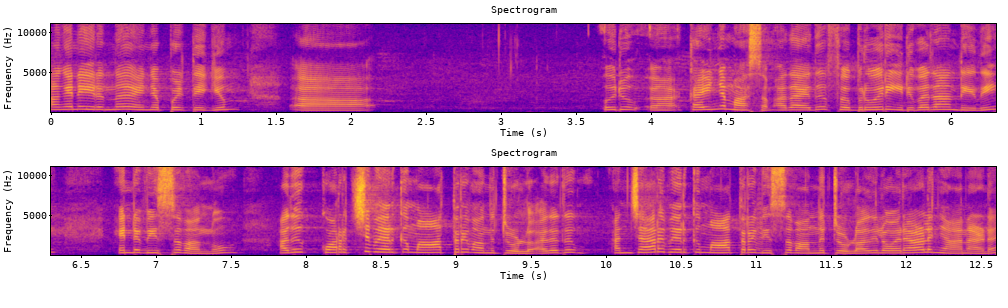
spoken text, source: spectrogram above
അങ്ങനെ ഇരുന്ന് കഴിഞ്ഞപ്പോഴത്തേക്കും ഒരു കഴിഞ്ഞ മാസം അതായത് ഫെബ്രുവരി ഇരുപതാം തീയതി എന്റെ വിസ വന്നു. അത് കുറച്ച് പേർക്ക് മാത്രമേ വന്നിട്ടുള്ളൂ. അതായത് അഞ്ചാറ് പേർക്ക് മാത്രമേ വിസ വന്നിട്ടുള്ളൂ. അതിൽ ഒരാൾ ഞാനാണ്.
